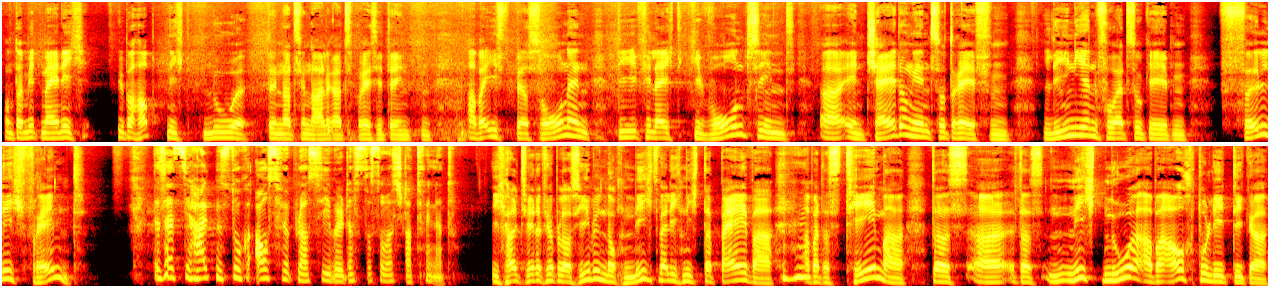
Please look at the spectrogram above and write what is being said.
und damit meine ich überhaupt nicht nur den Nationalratspräsidenten, aber ist Personen, die vielleicht gewohnt sind, äh, Entscheidungen zu treffen, Linien vorzugeben, völlig fremd. Das heißt, Sie halten es durchaus für plausibel, dass da sowas stattfindet? Ich halte es weder für plausibel noch nicht, weil ich nicht dabei war. Mhm. Aber das Thema, dass, äh, dass nicht nur, aber auch Politiker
